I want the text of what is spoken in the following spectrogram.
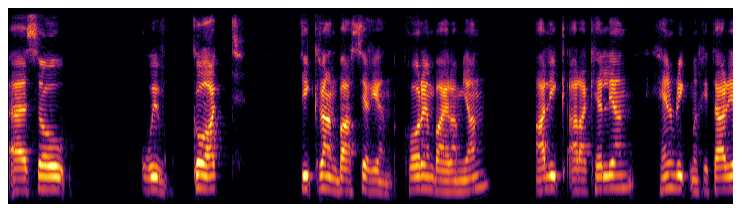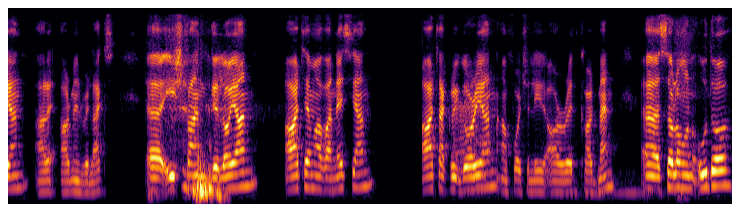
Uh, so we've got Tigran Barseghyan, Khoren Bayramyan, Alik Arakelian, Henrik Mkhitaryan, Ar- Armin relax, uh, Ishkhan Geloyan, Artem Avanesian, Artak Grigorian, unfortunately our red card man, uh, Solomon Udo,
